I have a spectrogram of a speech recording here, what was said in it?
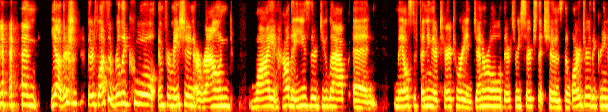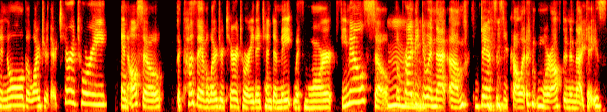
and yeah, there's there's lots of really cool information around why and how they use their dewlap and males defending their territory in general. There's research that shows the larger the green anole, the larger their territory. And also, because they have a larger territory, they tend to mate with more females. So mm. they'll probably be mm. doing that um, dance, as you call it, more often in that case.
